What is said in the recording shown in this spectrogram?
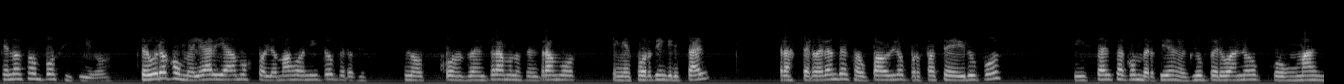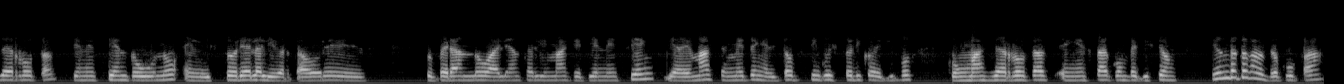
que no son positivos. Seguro con Melgar ya vamos con lo más bonito, pero si nos concentramos, nos centramos en Sporting Cristal, tras perder ante Sao Paulo por fase de grupos, Cristal se ha convertido en el club peruano con más derrotas, tiene 101 en la historia de la Libertadores, superando a Alianza Lima que tiene 100 y además se mete en el top 5 histórico de equipos con más derrotas en esta competición. Y un dato que me preocupa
